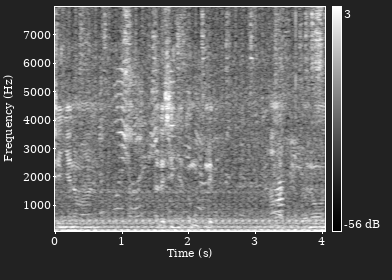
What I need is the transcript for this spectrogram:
Kung aalisin niyo naman, alisin niyo itong clip. Angat niyo ganun.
